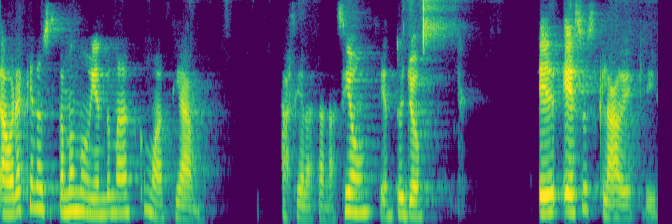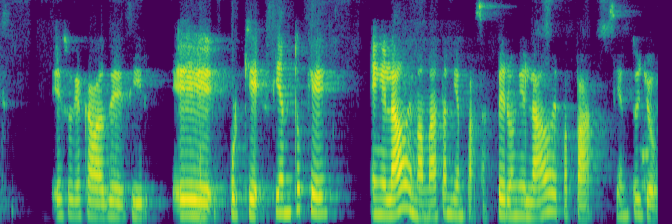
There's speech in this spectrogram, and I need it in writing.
ahora que nos estamos moviendo más como hacia, hacia la sanación, siento yo, eso es clave, Cris, eso que acabas de decir, eh, porque siento que en el lado de mamá también pasa, pero en el lado de papá siento yo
